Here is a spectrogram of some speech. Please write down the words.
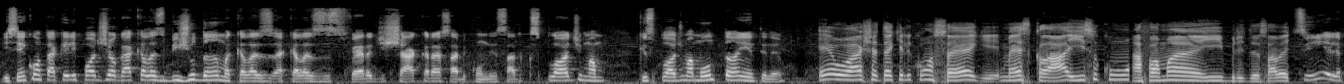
E sem contar que ele pode jogar aquelas bijudama, aquelas, aquelas esferas de chakra, sabe, condensado que explode uma, que explode uma montanha, entendeu? Eu acho até que ele consegue mesclar isso com a forma híbrida, sabe? Sim, ele,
